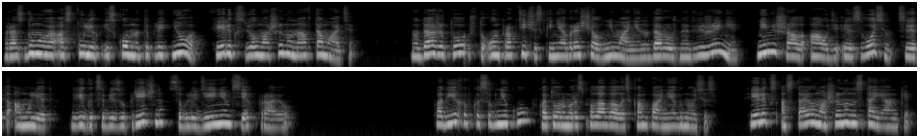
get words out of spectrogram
Раздумывая о стульях из комнаты Плетнева, Феликс вел машину на автомате. Но даже то, что он практически не обращал внимания на дорожное движение, не мешало Audi S8 цвета амулет двигаться безупречно с соблюдением всех правил. Подъехав к особняку, в котором располагалась компания Гносис, Феликс оставил машину на стоянке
